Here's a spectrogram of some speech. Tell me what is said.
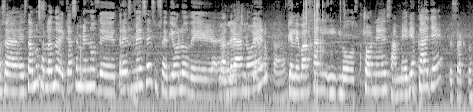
O sea, estamos hablando de que hace menos de tres meses sucedió lo de Lo de la Andrea chica, Noel, ajá. que le bajan los chones a media calle Exacto.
